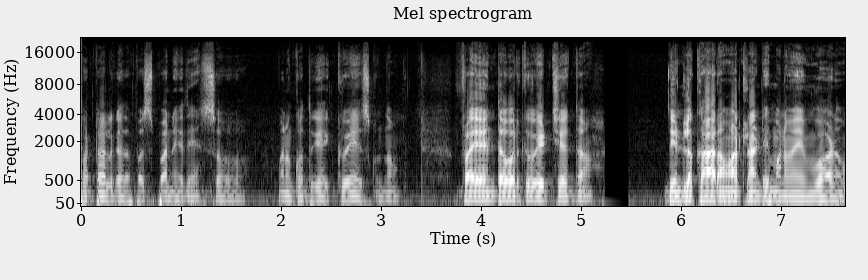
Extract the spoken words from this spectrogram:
పట్టాలి కదా పసుపు అనేది. సో మనం కొద్దిగా ఎక్కువ వేసుకుందాం. ఫ్రై అయ్యేంతవరకు వెయిట్ చేద్దాం. దీంట్లో కారం అట్లాంటివి మనం ఏం వాడం.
